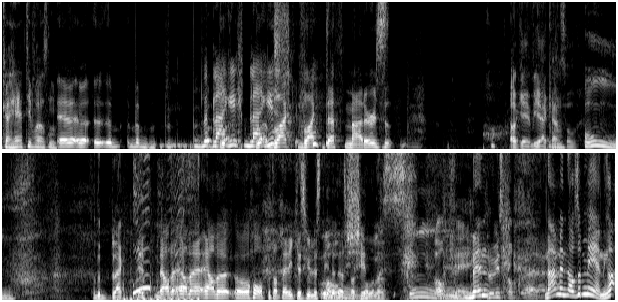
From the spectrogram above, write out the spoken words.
hva het de, forresten? eh, eh, Blaggers. Bla- Black, black Death Matters. Ok, vi er cancelled. Så det black death Jeg hadde, jeg hadde, jeg hadde øh, håpet at dere ikke skulle stille Oh, det spørsmålet. Shit, Ok, Men-. Nei, men altså, Meninga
